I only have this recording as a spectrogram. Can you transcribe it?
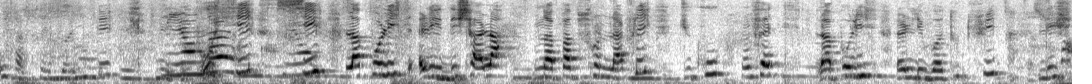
Oui, ça serait une bonne idée. Mais aussi, si la police, elle est déjà là, on n'a pas besoin de l'appeler. Du coup, en fait, la police, elle les voit tout de suite, les, ch-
